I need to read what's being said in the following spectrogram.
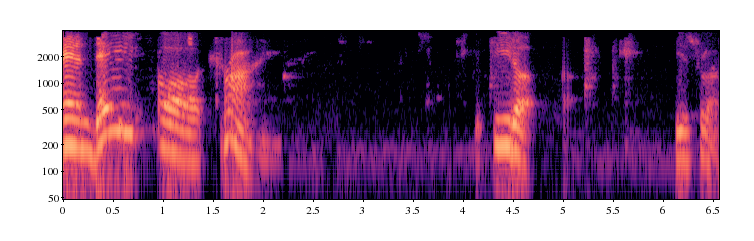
And they are trying eat up his flesh.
